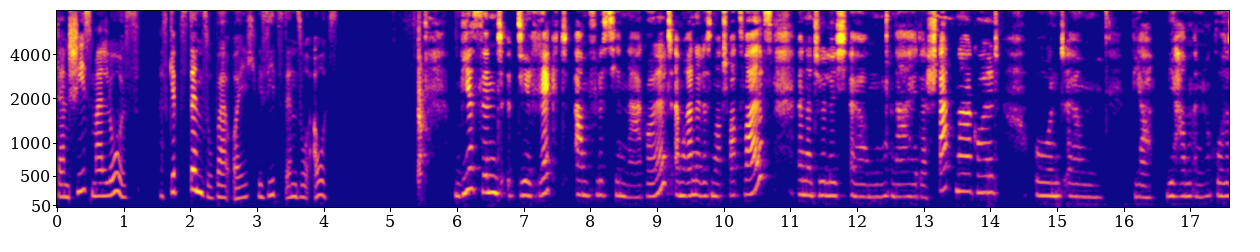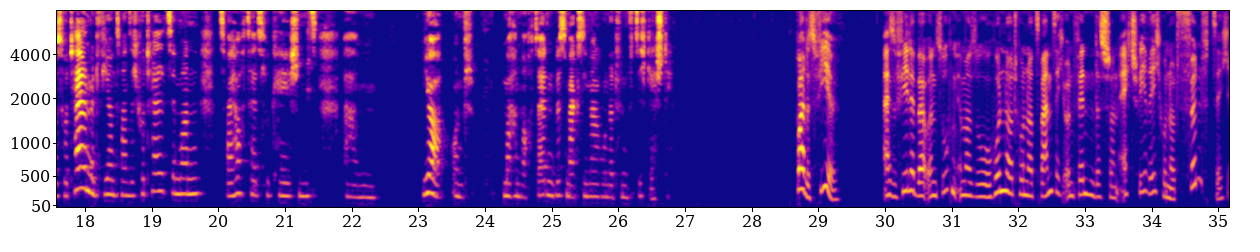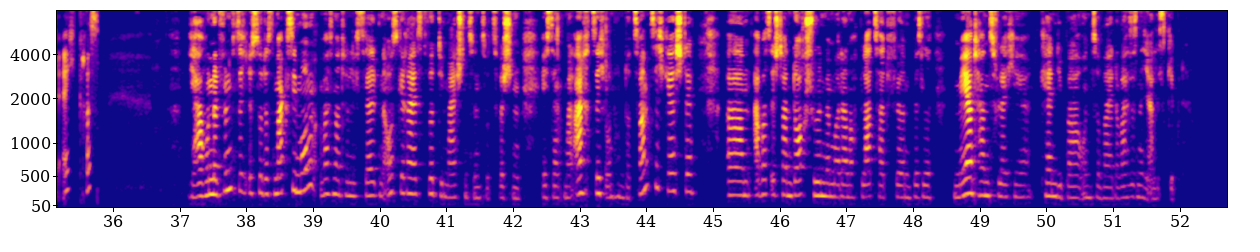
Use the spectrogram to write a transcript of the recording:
Dann schieß mal los. Was gibt's denn so bei euch? Wie sieht's denn so aus? Wir sind direkt am Flüsschen Nagold, am Rande des Nordschwarzwalds, äh, natürlich ähm, nahe der Stadt Nagold. Und ähm, ja, wir haben ein großes Hotel mit 24 Hotelzimmern, zwei Hochzeitslocations. Ähm, ja, und machen Hochzeiten bis maximal 150 Gäste. Boah, das ist viel. Also viele bei uns suchen immer so 100, 120 und finden das schon echt schwierig. 150, echt krass. Ja, 150 ist so das Maximum, was natürlich selten ausgereizt wird. Die meisten sind so zwischen, ich sag mal, 80 und 120 Gäste. Ähm, aber es ist dann doch schön, wenn man da noch Platz hat für ein bisschen mehr Tanzfläche, Candybar und so weiter, was es nicht alles gibt.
